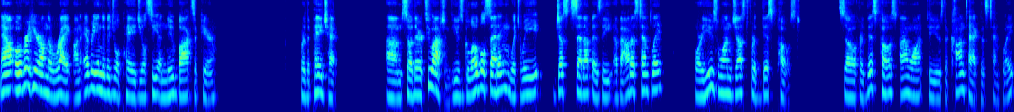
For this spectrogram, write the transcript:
Now over here on the right, on every individual page, you'll see a new box appear for the page header. Um, so there are two options. Use global setting, which we just set up as the About Us template, or use one just for this post. So for this post, I want to use the contact us template.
